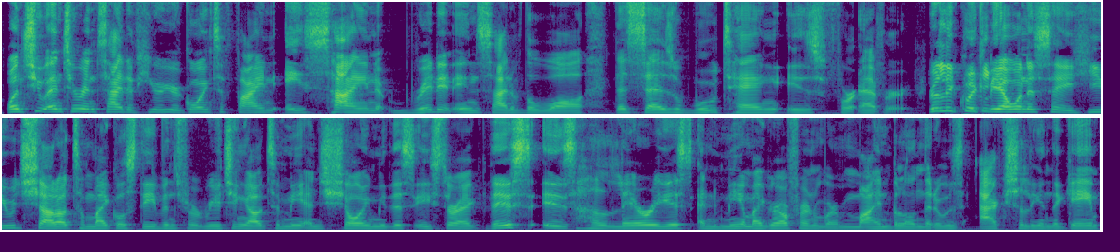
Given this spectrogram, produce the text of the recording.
Once you enter inside of here, you're going to find a sign written inside of the wall that says Wu-Tang is forever. Really quickly, I want to say a huge shout out to Michael Stevens for reaching out to me and showing me this Easter egg. This is hilarious and me and my girlfriend were mind blown that it was actually in the game.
